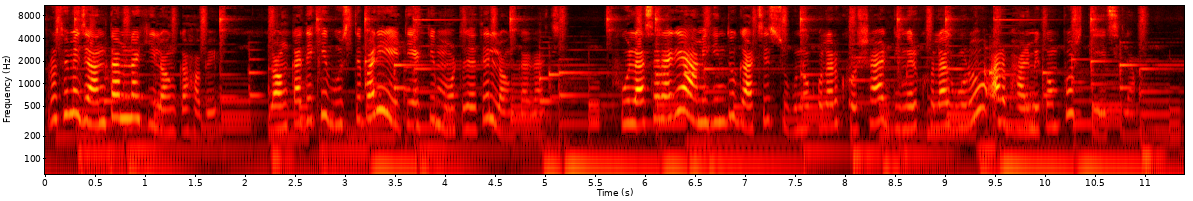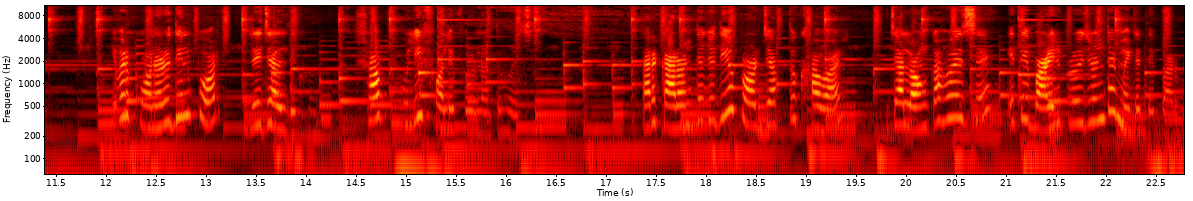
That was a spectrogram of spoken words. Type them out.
প্রথমে জানতাম না কি লঙ্কা হবে। লঙ্কা দেখে বুঝতে পারি এটি একটি মোটা জাতের লঙ্কা গাছ। ফুল আসার আগে আমি কিন্তু গাছের শুকনো খোলার খোসা, ডিমের খোলা গুঁড়ো আর ভার্মিকম্পোস্ট দিয়েছিলাম। এবার পনেরো দিন পর রেজাল্ট দেখুন। সব ফুলই ফলে পরিণত হয়েছে। তার কারণটা যদিও পর্যাপ্ত খাওয়ার, যা লঙ্কা হয়েছে, এতে বাড়ির প্রয়োজনটা মেটাতে পারব।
